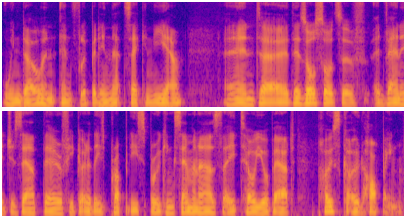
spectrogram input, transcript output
window and, and flip it in that second year. And uh, there's all sorts of advantages out there. If you go to these property spruiking seminars, they tell you about postcode hopping,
